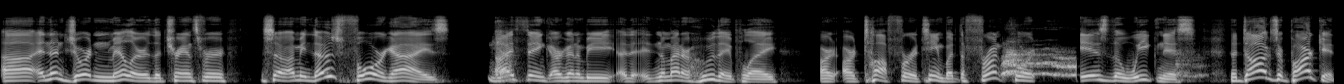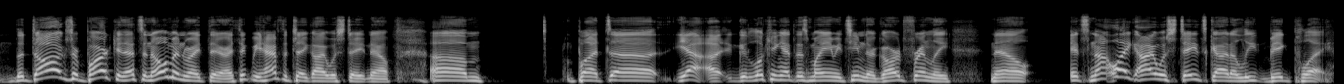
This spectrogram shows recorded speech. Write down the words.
Uh, and then Jordan Miller, the transfer. So I mean, those four guys yeah. I think are going to be uh, no matter who they play are are tough for a team. But the front court is the weakness. The dogs are barking. The dogs are barking. That's an omen right there. I think we have to take Iowa State now. Um, but uh, yeah, uh, looking at this Miami team, they're guard friendly. Now it's not like Iowa State's got elite big play.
